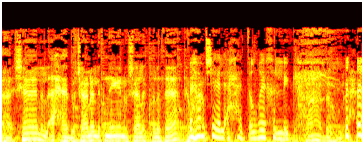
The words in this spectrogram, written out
آه، شال الأحد وشال الاثنين وشال الثلاثاء أهم شيء الأحد الله يخليك. هذا هو الأحد.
